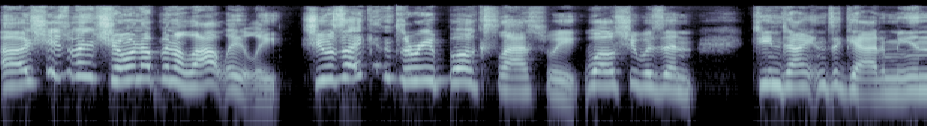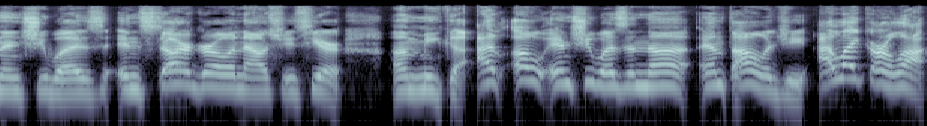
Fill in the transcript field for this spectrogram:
Uh, she's been showing up in a lot lately. She was like in three books last week. Well, she was in Teen Titans Academy, and then she was in Stargirl, and now she's here. Um, Mika. I, oh, and she was in the anthology. I like her a lot.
